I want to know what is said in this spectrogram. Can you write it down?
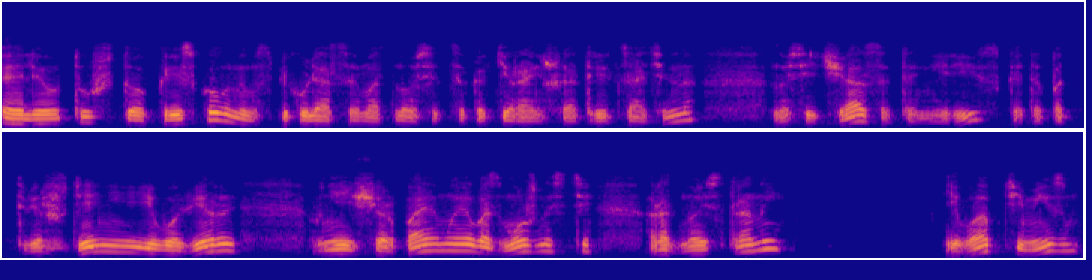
Элиоту, что к рискованным спекуляциям относится, как и раньше, отрицательно, но сейчас это не риск, это подтверждение его веры в неисчерпаемые возможности родной страны. Его оптимизм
